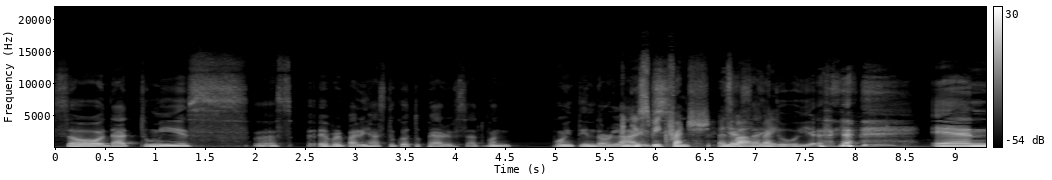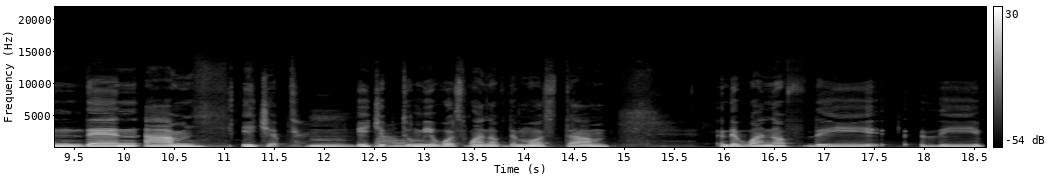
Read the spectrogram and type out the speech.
So that to me is uh, everybody has to go to Paris at one point in their life. And you speak French as yes, well, right? Yes, I do. Yeah. yeah. and then um, Egypt. Mm, Egypt wow. to me was one of the most, um, the one of the the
